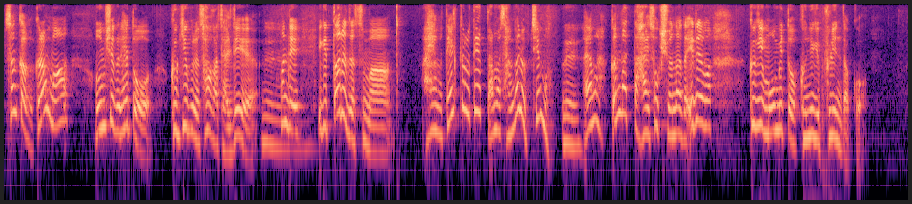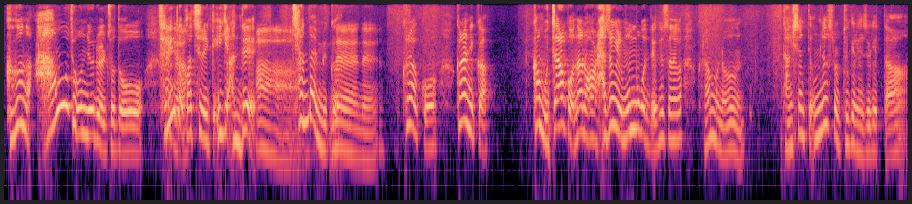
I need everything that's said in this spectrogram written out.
성과가 그러면 음식을 해도 그 기분에 소화가 잘 돼요. 네. 근데 이게 떨어졌으면 아야 뭐될 대로 됐다 아마 상관없지 뭐. 네. 아야 뭐 끝났다 아이 속 시원하다 이러면 그게 몸이 또 근육이 풀린다고. 그거는 아무 좋은 요리를 줘도 체해요? 민도 같이 니까 이게 안 돼. 아. 체한다 아닙니까? 네, 네. 그래갖고 그러니까 그럼 못 자랐고 나는 오늘 하루 종일 못 먹었는데 그래서 내가 그러면은 당신한테 음료수를 두 개를 해주겠다.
